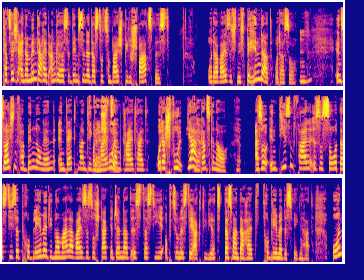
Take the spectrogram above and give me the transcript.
tatsächlich einer Minderheit angehörst, in dem Sinne, dass du zum Beispiel schwarz bist oder weiß ich nicht, behindert oder so. Mhm. In solchen Verbindungen entdeckt man die oder Gemeinsamkeit schwul. halt. Oder schwul, ja, ja. ganz genau. Ja. Also in diesem Fall ist es so, dass diese Probleme, die normalerweise so stark gegendert ist, dass die Option ist deaktiviert, dass man da halt Probleme deswegen hat. Und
